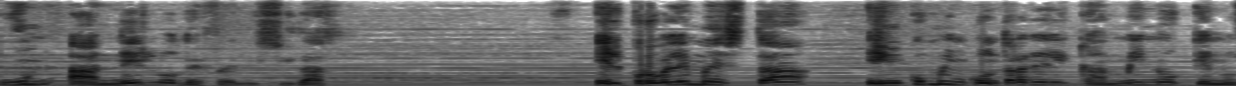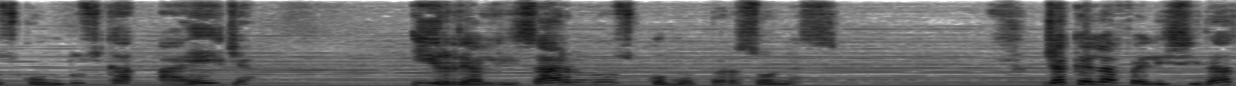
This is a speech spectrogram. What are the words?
un anhelo de felicidad. El problema está en cómo encontrar el camino que nos conduzca a ella y realizarnos como personas, ya que la felicidad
